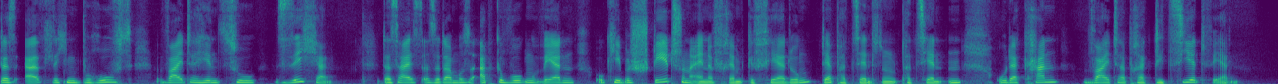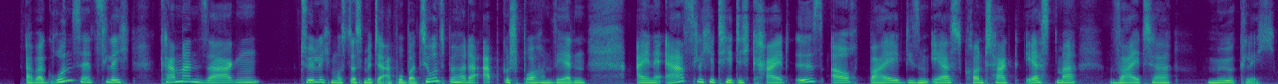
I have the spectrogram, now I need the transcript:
des ärztlichen Berufs weiterhin zu sichern. Das heißt also, da muss abgewogen werden, okay, besteht schon eine Fremdgefährdung der Patientinnen und Patienten oder kann weiter praktiziert werden. Aber grundsätzlich kann man sagen, natürlich muss das mit der Approbationsbehörde abgesprochen werden. Eine ärztliche Tätigkeit ist auch bei diesem Erstkontakt erstmal weiter möglich.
